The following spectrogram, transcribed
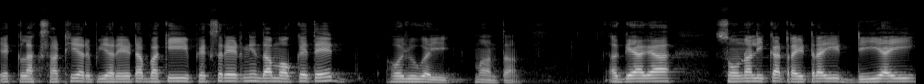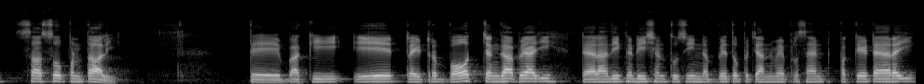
1 ਲੱਖ 60000 ਰੁਪਿਆ ਰੇਟ ਆ, ਬਾਕੀ ਫਿਕਸ ਰੇਟ ਨਹੀਂ ਹੁੰਦਾ, ਮੌਕੇ ਤੇ ਹੋ ਜਾਊਗਾ ਜੀ ਮਾਨਤਾਨ ਅੱਗੇ ਆ ਗਿਆ ਸੋਨਾਲੀਕਾ ਟਰੈਕਟਰ ਆ ਜੀ DI 745 ਤੇ ਬਾਕੀ ਇਹ ਟਰੈਕਟਰ ਬਹੁਤ ਚੰਗਾ ਪਿਆ ਜੀ, ਟਾਇਰਾਂ ਦੀ ਕੰਡੀਸ਼ਨ ਤੁਸੀਂ 90 ਤੋਂ 95% ਪੱਕੇ ਟਾਇਰ ਆ ਜੀ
